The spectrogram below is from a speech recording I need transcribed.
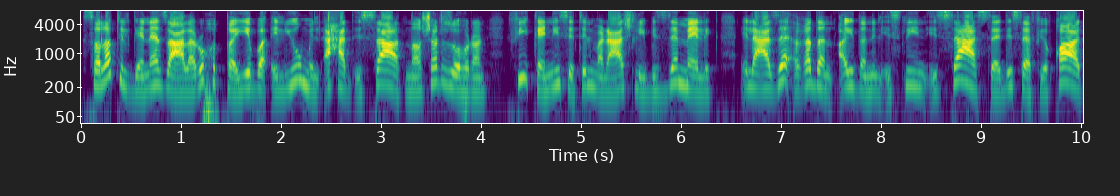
صلاة الجنازة على روح الطيبة اليوم الأحد الساعة 12 ظهرا في كنيسة المرعشلي بالزمالك. العزاء غدا أيضا الاثنين الساعة السادسة في قاعة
